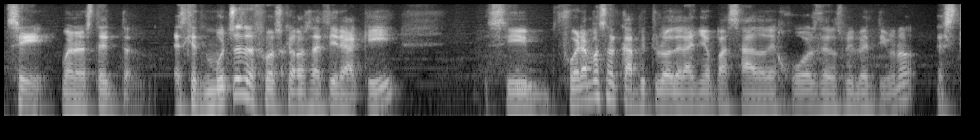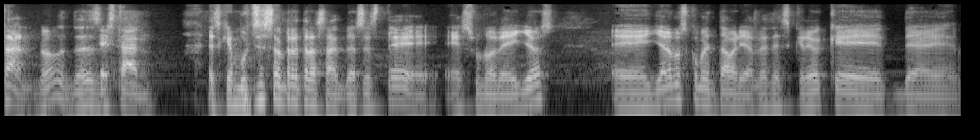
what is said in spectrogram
Sí, bueno, este, es que muchos de los juegos que vamos a decir aquí, si fuéramos al capítulo del año pasado de juegos de 2021, están, ¿no? Entonces, están. Es que muchos son retrasantes. Este es uno de ellos. Eh, ya lo hemos comentado varias veces. Creo que de,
